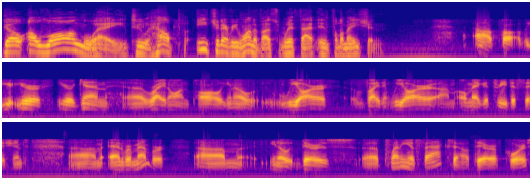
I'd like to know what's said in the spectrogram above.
go a long way to help each and every one of us with that inflammation. Oh, Paul, you're you're again uh, right on, Paul. You know, we are vitamin, we are um, omega three deficient, um, and remember, um, you know, there's uh, plenty of facts out there, of course,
